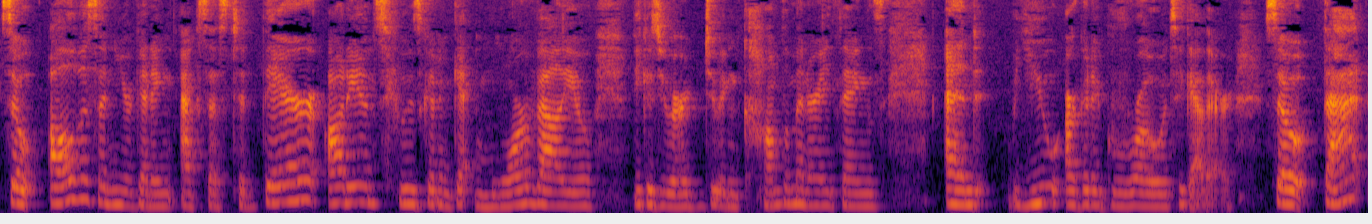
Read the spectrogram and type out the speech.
So all of a sudden, you're getting access to their audience who is going to get more value because you are doing complementary things and you are going to grow together. So that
